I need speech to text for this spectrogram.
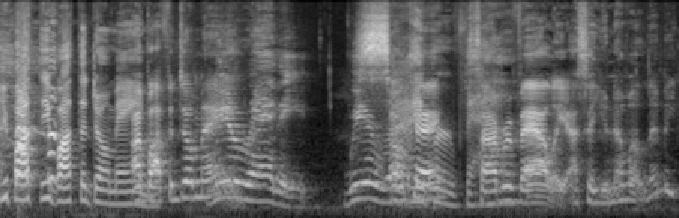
You bought you bought the domain. I bought the domain. We're ready. We're ready. Okay, Cyber Valley. Cyber Valley. I said, you know what? Let me.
